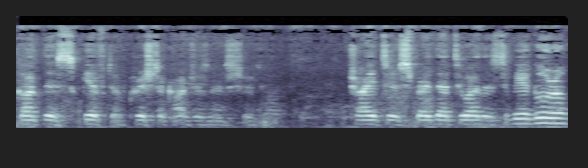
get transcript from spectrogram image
got this gift of Krishna consciousness should try to spread that to others. To be a guru,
